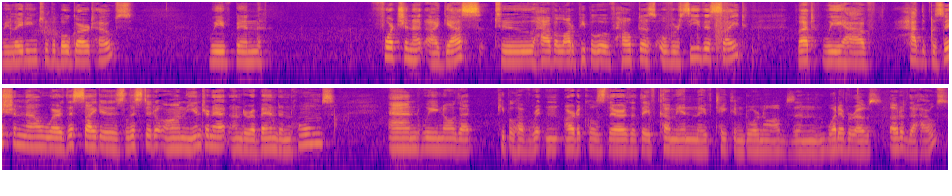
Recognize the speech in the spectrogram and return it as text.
relating to the Bogart House. We've been fortunate, I guess, to have a lot of people who have helped us oversee this site, but we have had the position now where this site is listed on the internet under abandoned homes, and we know that people have written articles there that they've come in, they've taken doorknobs and whatever else out of the house.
